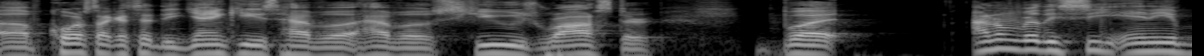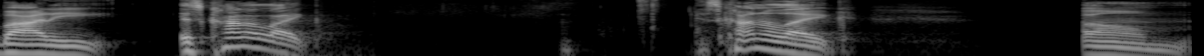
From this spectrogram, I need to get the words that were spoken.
Uh, of course, like I said, the Yankees have a have a huge roster, but I don't really see anybody. It's kind of like it's kind of like um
